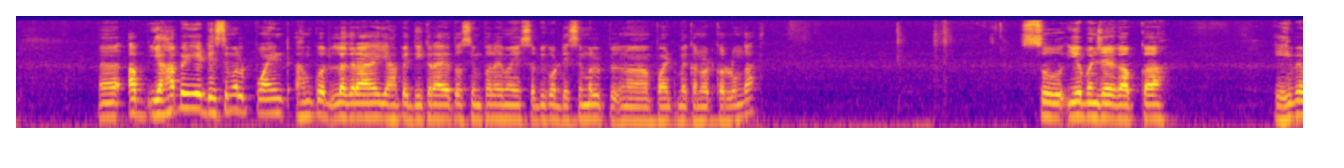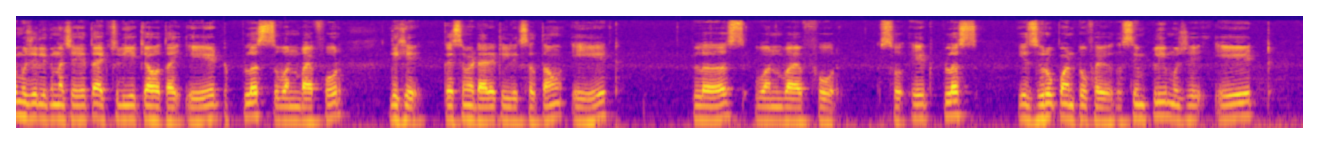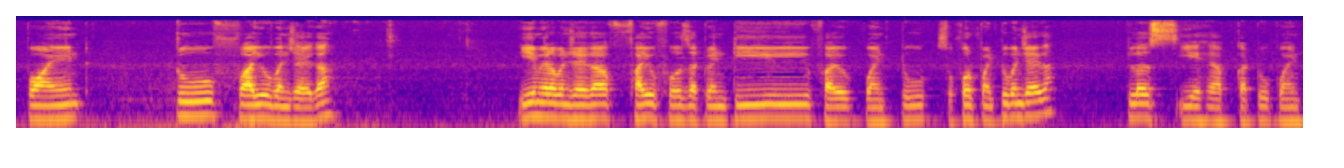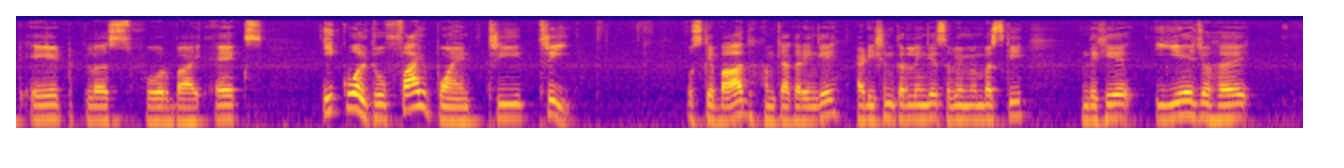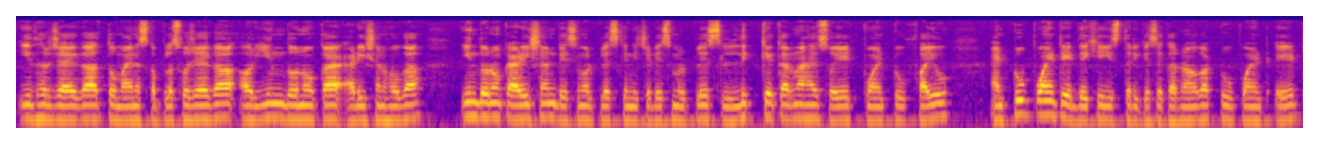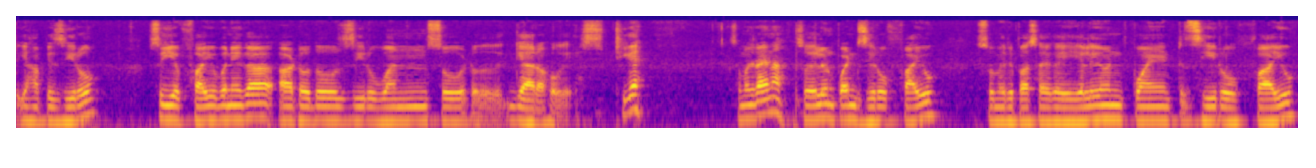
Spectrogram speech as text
अब यहाँ पे ये डेसिमल पॉइंट हमको लग रहा है यहाँ पे दिख रहा है तो सिंपल है मैं सभी को डेसिमल पॉइंट में कन्वर्ट कर लूँगा। सो so, ये बन जाएगा आपका। यहीं पे मुझे लिखना चाहिए था एक्चुअली ये क्या होता है eight plus one by four देखिए, कैसे मैं डायरेक्टली लिख सकता हूँ? Eight plus one by four so eight plus ये ज़ीरो पॉइंट टू फाइव तो सिंपली मुझे एट पॉइंट टू फाइव बन जाएगा। ये मेरा बन जाएगा फाइव फोर ज़ा twenty five point two so four point two बन जाएगा। प्लस ये है आपका two point eight plus four by x equal to five point three three उसके बाद हम क्या करेंगे? एडिशन कर लेंगे सभी मेंबर्स की। देखिए, ये जो है, इधर जाएगा तो माइनस का प्लस हो जाएगा और इन दोनों का एडिशन होगा। इन दोनों का एडिशन डेसिमल प्लेस के नीचे डेसिमल प्लेस लिख के करना है so eight point two five and two point eight देखिए, इस तरीके से करना होगा। टू पॉइंट एट यहाँ पे ज़ीरो सो ये फाइव बनेगा। आठ दो ज़ीरो वन सो ग्यारह हो गए। ठीक है? समझ रहा है ना? So eleven point zero five so मेरे पास आएगा ये eleven point zero five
